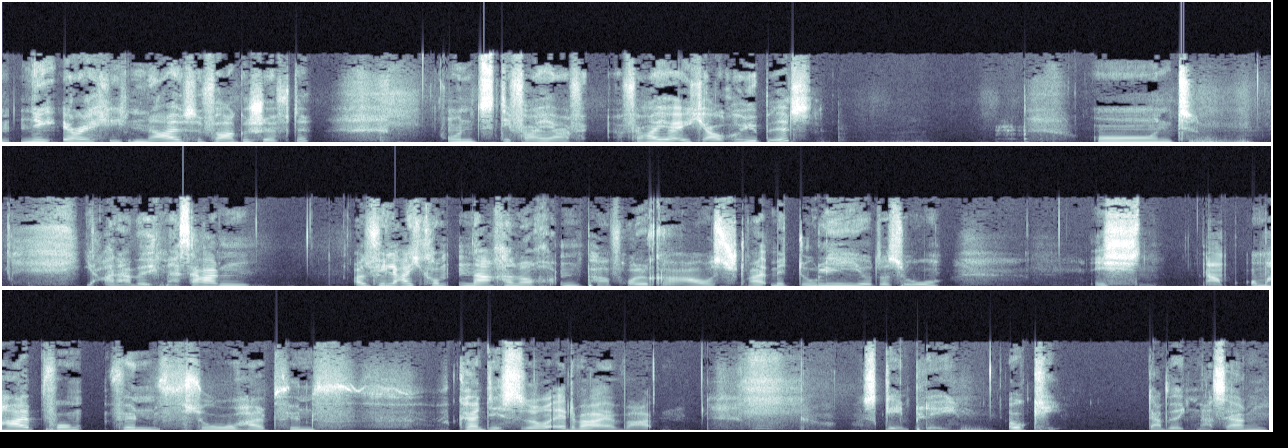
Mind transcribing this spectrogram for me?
ähm, nicht richtig nice Fahrgeschäfte. Und die feiere feier ich auch übelst. Und ja, da würde ich mal sagen. Also vielleicht kommt nachher noch ein paar Folgen raus. Streit mit Dulli oder so. Ich ja, um halb fünf, so halb fünf könnte ich so etwa erwarten. Das Gameplay. Okay. Da würde ich mal sagen.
